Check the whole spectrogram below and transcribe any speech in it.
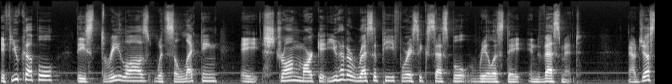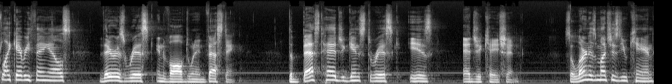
If you couple these three laws with selecting a strong market, you have a recipe for a successful real estate investment. Now, just like everything else, there is risk involved when investing. The best hedge against risk is education. So, learn as much as you can,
